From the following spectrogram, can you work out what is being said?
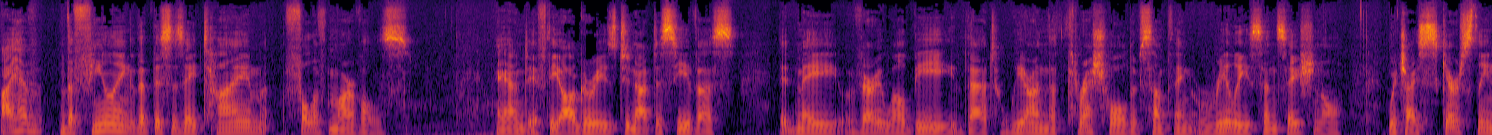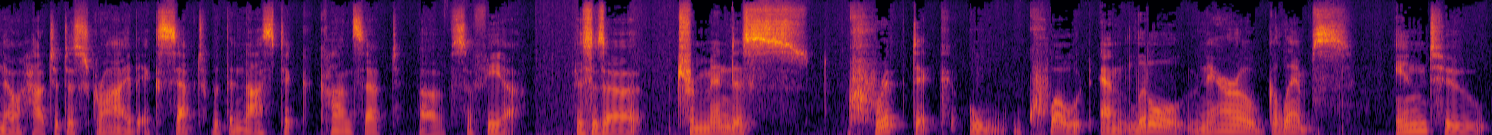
I have the feeling that this is a time full of marvels. And if the auguries do not deceive us, it may very well be that we are on the threshold of something really sensational, which I scarcely know how to describe except with the Gnostic concept of Sophia. This is a tremendous cryptic quote and little narrow glimpse into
